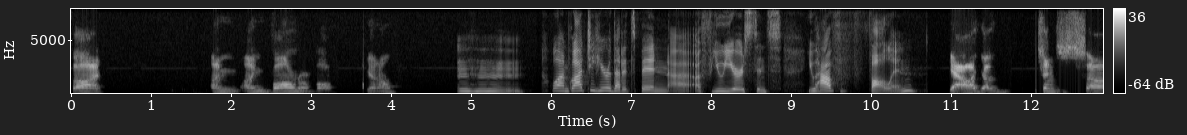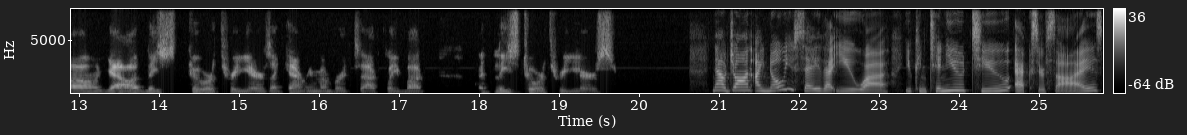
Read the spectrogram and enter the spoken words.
thought I'm I'm vulnerable, you know. Mhm. Well, I'm glad to hear that it's been uh, a few years since you have fallen. Yeah, I go since uh yeah, at least 2 or 3 years. I can't remember exactly, but at least 2 or 3 years. Now, John, I know you say that you uh, you continue to exercise,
